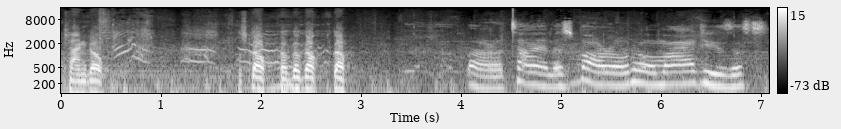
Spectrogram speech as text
time, go. Let's go, go, go, go, go. Borrowed time is borrowed. Oh my Jesus.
